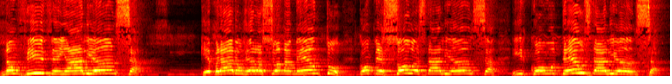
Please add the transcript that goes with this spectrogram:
não vivem a aliança, quebraram relacionamento com pessoas da aliança e com o Deus da aliança.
